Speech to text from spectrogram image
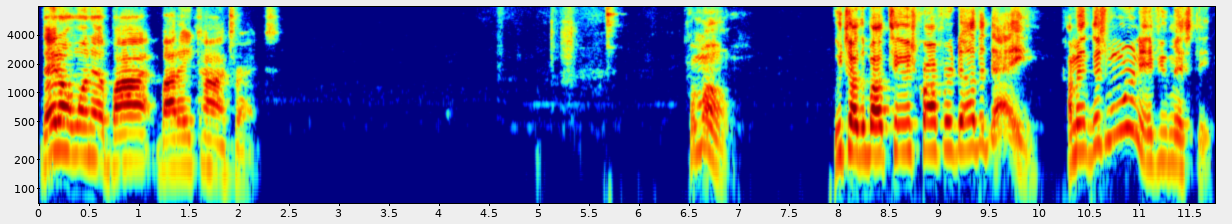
They don't want to abide by their contracts. Come on. We talked about Terence Crawford the other day. I mean, this morning, if you missed it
